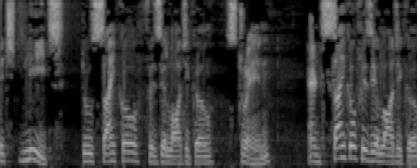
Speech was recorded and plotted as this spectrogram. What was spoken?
which leads to psychophysiological strain and psychophysiological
